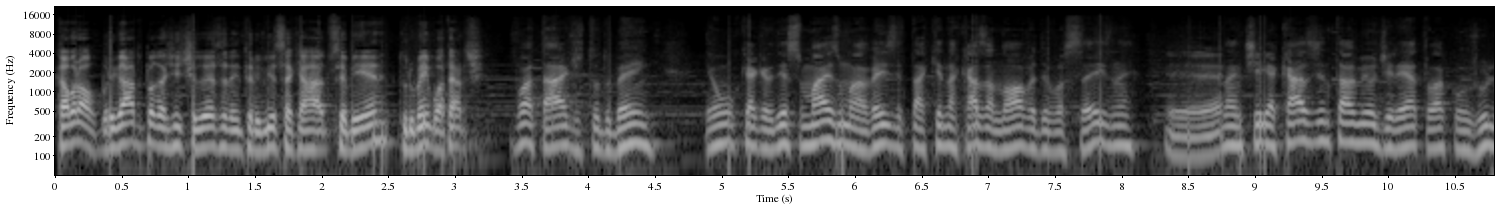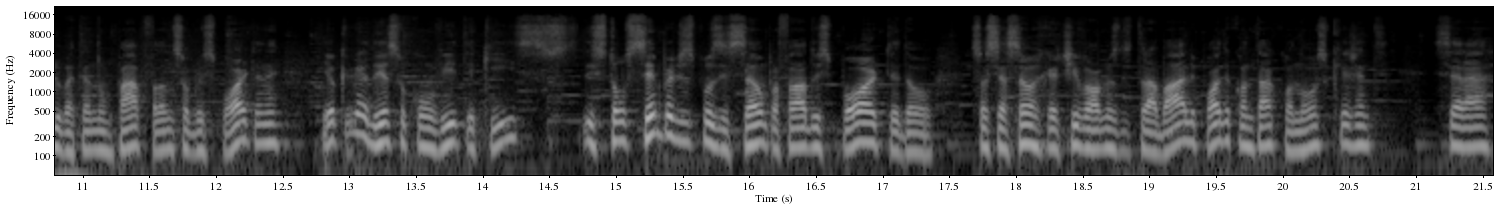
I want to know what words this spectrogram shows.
Cabral, obrigado pela gentileza da entrevista aqui à Rádio CBN. Tudo bem? Boa tarde. Boa tarde, tudo bem? Eu que agradeço mais uma vez de estar aqui na casa nova de vocês, né? É. Na antiga casa a gente estava meio direto lá com o Júlio, batendo um papo, falando sobre o esporte, né? Eu que agradeço o convite aqui. Estou sempre à disposição para falar do esporte, da Associação Recreativa Homens do Trabalho. Pode contar conosco que a gente será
